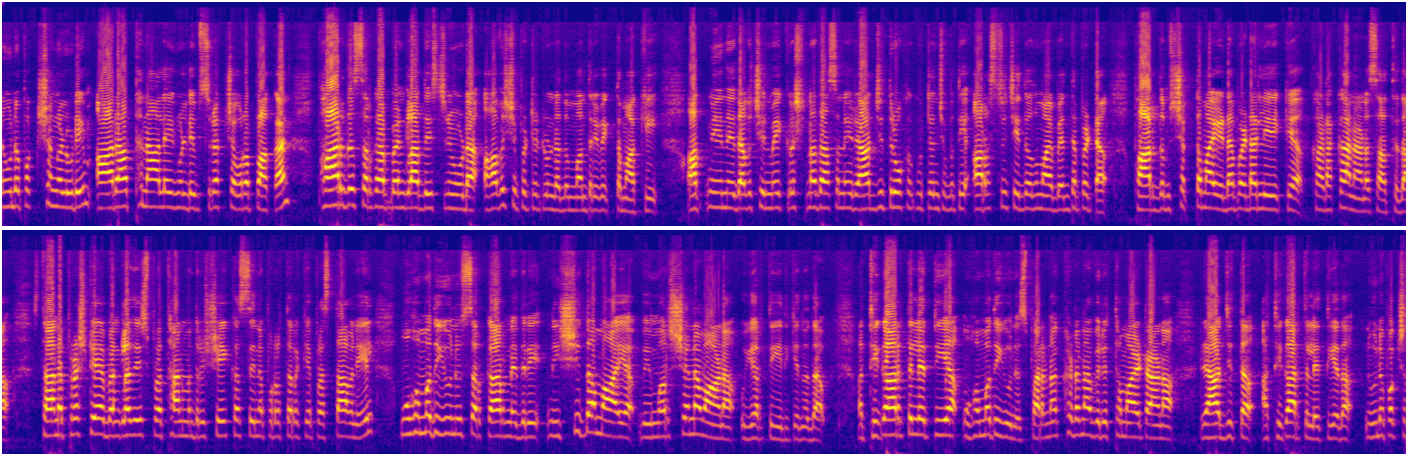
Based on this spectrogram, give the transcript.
ന്യൂനപക്ഷങ്ങളുടെയും ആരാധനാലയങ്ങളുടെയും സുരക്ഷ ഉറപ്പാക്കാൻ ഭാരത സർക്കാർ ബംഗ്ലാദേശിനോട് ആവശ്യപ്പെട്ടിട്ടുണ്ടെന്നും മന്ത്രി വ്യക്തമാക്കി. ആത്മീയ നേതാവ് ചിന്മയ് കൃഷ്ണദാസനെ രാജ്യദ്രോഹ കുറ്റം ചുമത്തി അറസ്റ്റ് ചെയ്തതുമായി ബന്ധപ്പെട്ട് ഭാരതം ശക്തമായ ഇടപെടലിലേക്ക് കടക്കാനാണ് സാധ്യത. സ്ഥാനഭ്രഷ്ടയായ ബംഗ്ലാദേശ് പ്രധാനമന്ത്രി ഷെയ്ഖ് ഹസീന പുറത്തിറക്കിയ പ്രസ്താവനയിൽ മുഹമ്മദ് യൂനുസ് സർക്കാരിനെതിരെ നിശിതമായ വിമർശനമാണ് ഉയർത്തിയിരിക്കുന്നത്. അധികാരത്തിലെത്തിയ മുഹമ്മദ് യൂനുസ് ഭരണഘടനാ വിരുദ്ധമായിട്ടാണ് രാജ്യത്ത് അധികാരത്തിലെത്തിയത്. ന്യൂനപക്ഷ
